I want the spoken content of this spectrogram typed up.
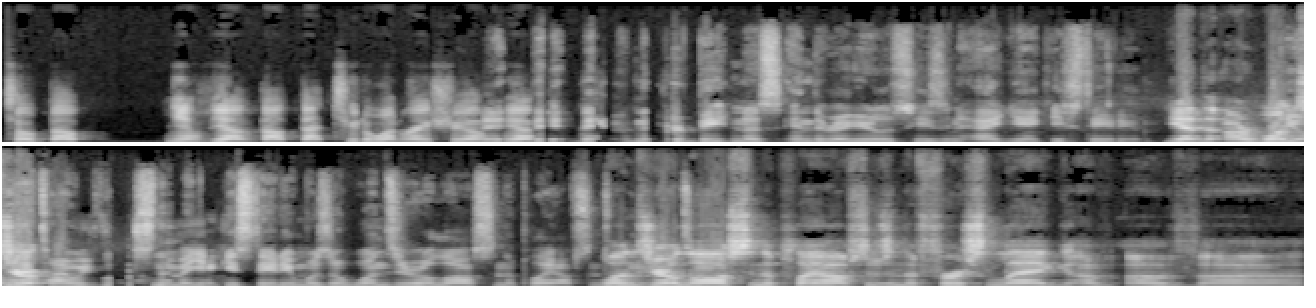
so about yeah, yeah, about that two to one ratio. They, yeah, they, they have never beaten us in the regular season at Yankee Stadium. Yeah, the, our The 1 only 0 time we've lost them at Yankee Stadium was a 1-0 loss in the playoffs. In 1 0 loss in the playoffs. It was in the first leg of of uh,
